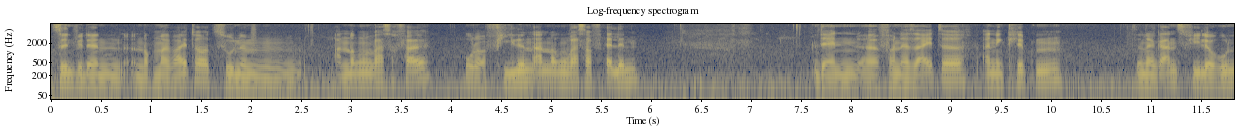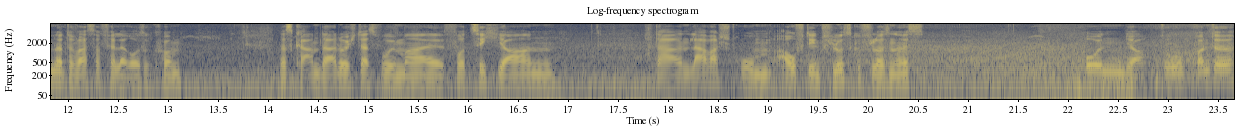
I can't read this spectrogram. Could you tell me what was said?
sind wir dann nochmal weiter zu einem anderen Wasserfall oder vielen anderen Wasserfällen. Denn äh, von der Seite an den Klippen sind da ganz viele hunderte Wasserfälle rausgekommen. Das kam dadurch, dass wohl mal vor zig Jahren da ein Lavastrom auf den Fluss geflossen ist. Und ja, so konnte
